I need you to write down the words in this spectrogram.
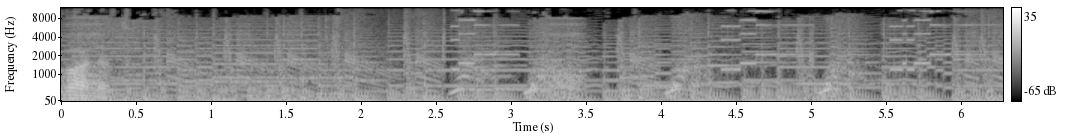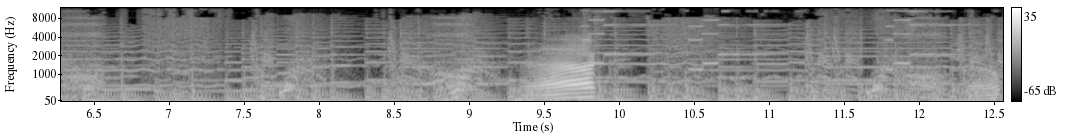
валят. Так. Стоп.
